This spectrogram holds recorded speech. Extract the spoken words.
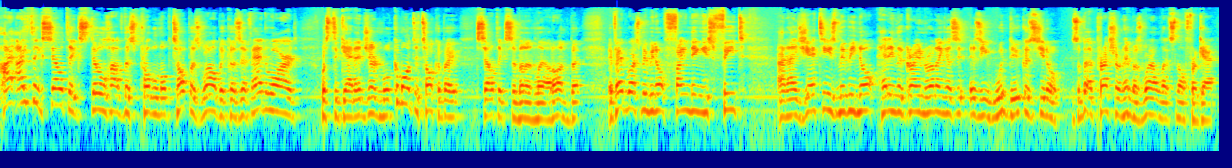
I, I think Celtic still have this problem up top as well because if Edouard was to get injured, and we'll come on to talk about Celtic Mirren later on, but if Edouard's maybe not finding his feet and Ajeti's maybe not hitting the ground running as, as he would do because, you know, there's a bit of pressure on him as well, let's not forget.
